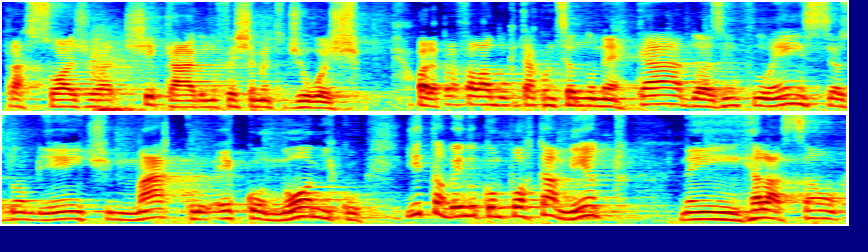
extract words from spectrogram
para a soja Chicago no fechamento de hoje. Olha, para falar do que está acontecendo no mercado, as influências do ambiente macroeconômico e também do comportamento né, em relação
